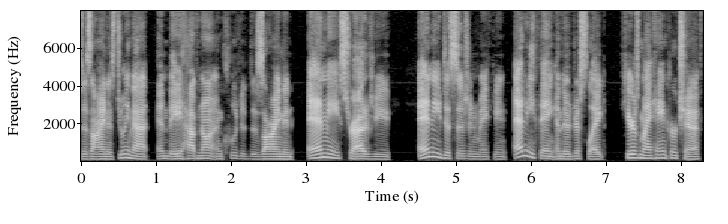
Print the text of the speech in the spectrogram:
design is doing that and they have not included design in any strategy any decision making anything and they're just like here's my handkerchief.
